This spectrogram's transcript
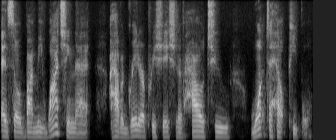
And so by me watching that, I have a greater appreciation of how to want to help people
